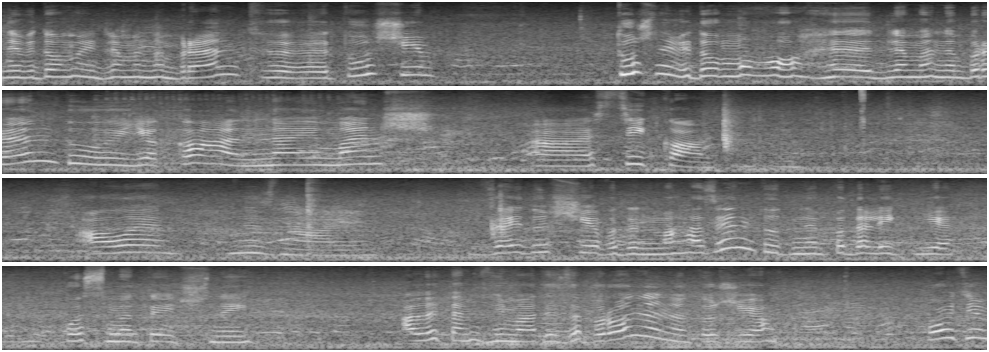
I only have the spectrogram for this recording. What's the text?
невідомий для мене бренд е, туші. Туш невідомого е, для мене бренду, яка найменш е, стійка. Але не знаю. Зайду ще в один магазин, тут неподалік є косметичний, але там знімати заборонено, тож я потім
